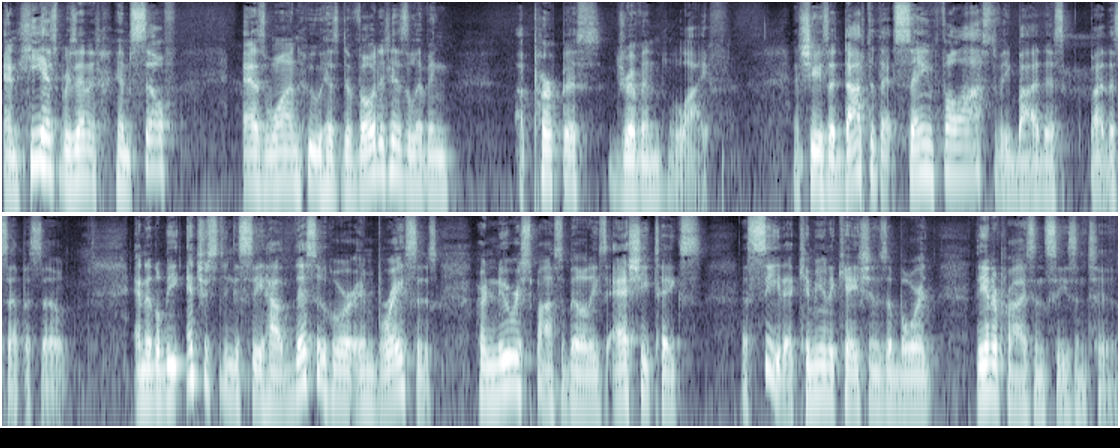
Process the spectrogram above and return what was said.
and he has presented himself as one who has devoted his living a purpose driven life. And she has adopted that same philosophy by this by this episode. And it'll be interesting to see how this Uhura embraces her new responsibilities as she takes a seat at communications aboard the Enterprise in season two.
